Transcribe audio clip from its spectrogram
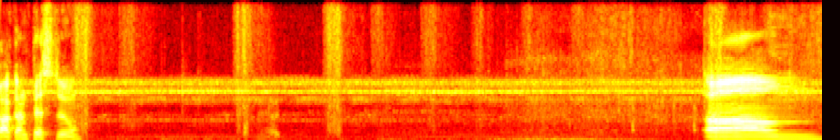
Shotgun pistol. Um.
